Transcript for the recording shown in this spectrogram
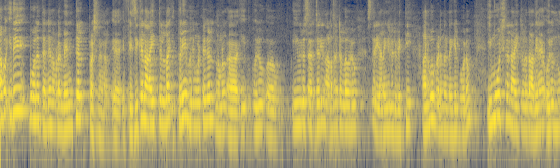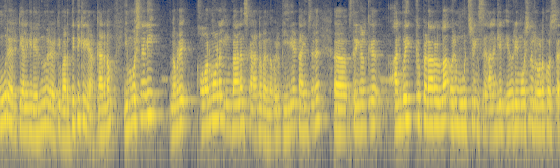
അപ്പോൾ ഇതേപോലെ തന്നെ നമ്മുടെ മെന്റൽ പ്രശ്നങ്ങൾ ഫിസിക്കൽ ആയിട്ടുള്ള ഇത്രയും ബുദ്ധിമുട്ടുകൾ നമ്മൾ ഒരു ഈ ഒരു സർജറി നടന്നിട്ടുള്ള ഒരു സ്ത്രീ അല്ലെങ്കിൽ ഒരു വ്യക്തി അനുഭവപ്പെടുന്നുണ്ടെങ്കിൽ പോലും ഇമോഷണൽ ആയിട്ടുള്ളത് അതിനെ ഒരു നൂറ് ഇരട്ടി അല്ലെങ്കിൽ ഇരുന്നൂറ് ഇരട്ടി വർദ്ധിപ്പിക്കുകയാണ്. കാരണം ഇമോഷണലി നമ്മുടെ ഹോർമോണൽ ഇംബാലൻസ് കാരണം വരുന്ന ഒരു പീരിയഡ് ടൈംസിൽ സ്ത്രീകൾക്ക് അനുഭവിക്കപ്പെടാറുള്ള ഒരു മൂഡ് സ്വിങ്സ് അല്ലെങ്കിൽ ഒരു ഇമോഷണൽ റോളർ കുറിച്ച്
